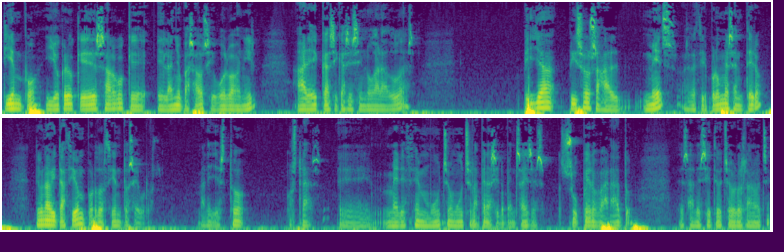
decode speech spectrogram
tiempo, y yo creo que es algo que el año pasado, si vuelvo a venir, haré casi casi sin lugar a dudas, pilla pisos al mes, es decir, por un mes entero, de una habitación por 200 euros. ¿Vale? Y esto, ostras, eh, merece mucho, mucho la pena. Si lo pensáis, es súper barato. Te sale 7-8 euros la noche.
